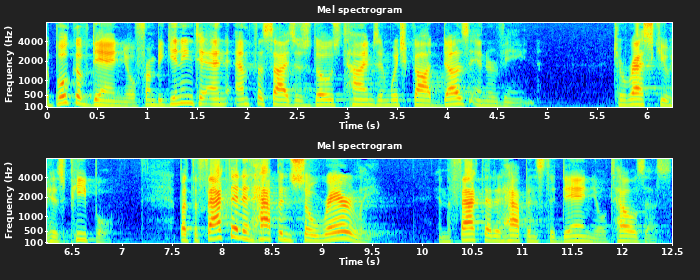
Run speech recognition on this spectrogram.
The book of Daniel, from beginning to end, emphasizes those times in which God does intervene to rescue his people. But the fact that it happens so rarely, and the fact that it happens to Daniel, tells us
